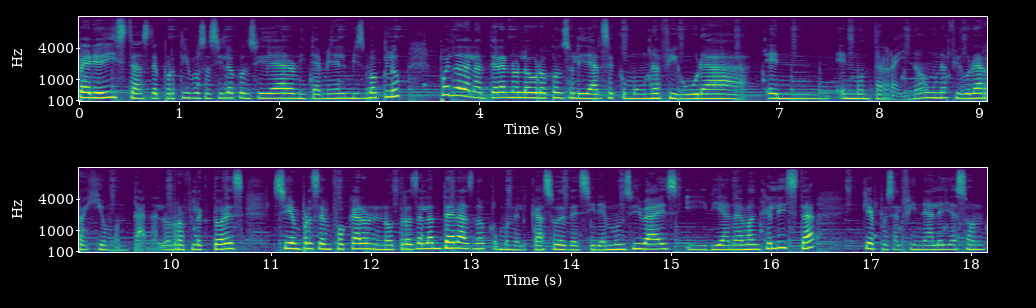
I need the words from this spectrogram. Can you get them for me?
periodistas deportivos así lo consideraron y también el mismo club, pues la delantera no logró consolidarse como una figura en, Monterrey, ¿no? Una figura regiomontana. Los reflectores siempre se enfocaron en otras delanteras, ¿no? Como en el caso de Desiree Monsiváis y Diana Evangelista, que pues al final ellas son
